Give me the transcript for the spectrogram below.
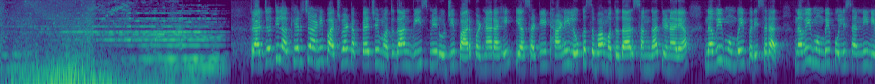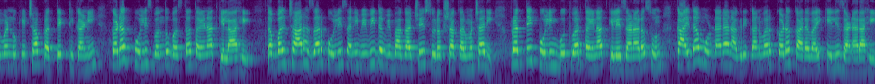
Audio. राज्यातील अखेरच्या आणि पाचव्या टप्प्याचे मतदान वीस मे रोजी पार पडणार आहे. यासाठी ठाणे लोकसभा मतदारसंघात येणाऱ्या नवी मुंबई परिसरात नवी मुंबई पोलिसांनी निवडणुकीच्या प्रत्येक ठिकाणी कडक पोलीस बंदोबस्त तैनात केला आहे. तब्बल चार हजार पोलीस आणि विविध विभागाचे सुरक्षा कर्मचारी प्रत्येक पोलिंग बूथवर तैनात केले जाणार असून कायदा मोडणाऱ्या नागरिकांवर कडक कारवाई केली जाणार आहे.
